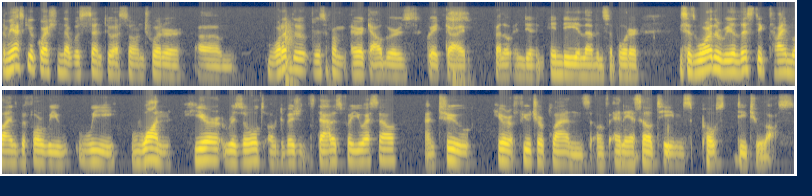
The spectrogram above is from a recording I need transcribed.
Let me ask you a question that was sent to us on Twitter. Um, what are the this is from Eric Albers, great guy, fellow Indian Indy Eleven supporter. He says, "What are the realistic timelines before we we one hear result of division status for USL, and two hear future plans of NASL teams post D2 loss?"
